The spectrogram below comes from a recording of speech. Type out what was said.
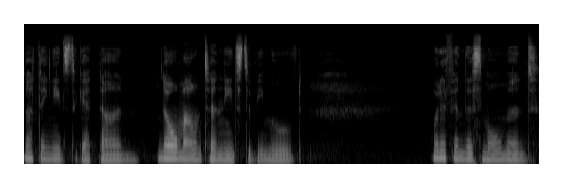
Nothing needs to get done. No mountain needs to be moved. What if in this moment,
